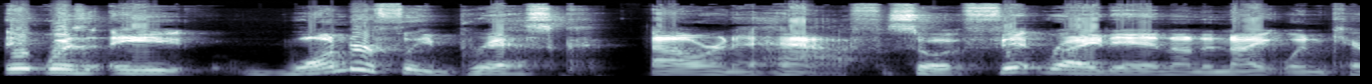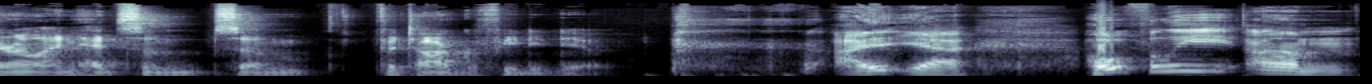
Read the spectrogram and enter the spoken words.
It was a wonderfully brisk hour and a half, so it fit right in on a night when Caroline had some some photography to do. I yeah. Hopefully, um,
